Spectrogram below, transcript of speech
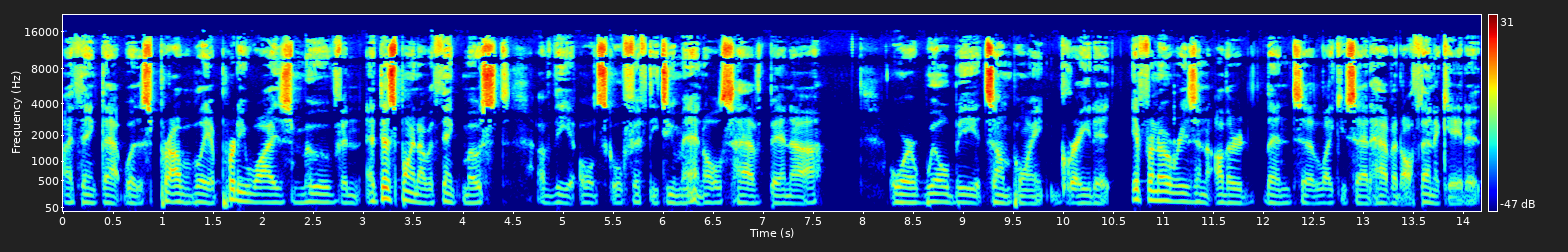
I think that was probably a pretty wise move. And at this point, I would think most of the old school 52 Mantles have been, uh, or will be at some point graded if for no reason other than to, like you said, have it authenticated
